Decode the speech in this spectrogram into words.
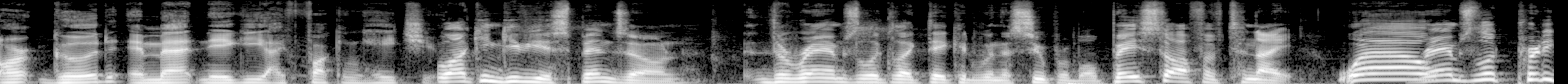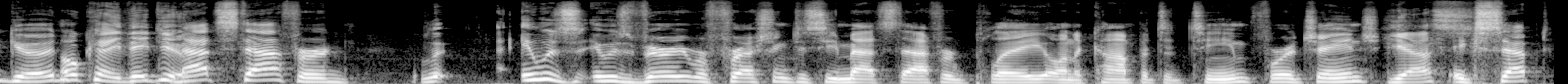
aren't good. And Matt Nagy, I fucking hate you. Well, I can give you a spin zone. The Rams look like they could win the Super Bowl based off of tonight. Well, Rams look pretty good. Okay, they do. Matt Stafford. It was it was very refreshing to see Matt Stafford play on a competent team for a change. Yes. Except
